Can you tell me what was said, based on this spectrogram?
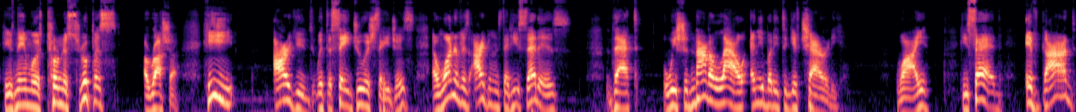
His name was Turnus a rasha. He argued with the say Jewish sages, and one of his arguments that he said is that we should not allow anybody to give charity. Why? He said, if God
